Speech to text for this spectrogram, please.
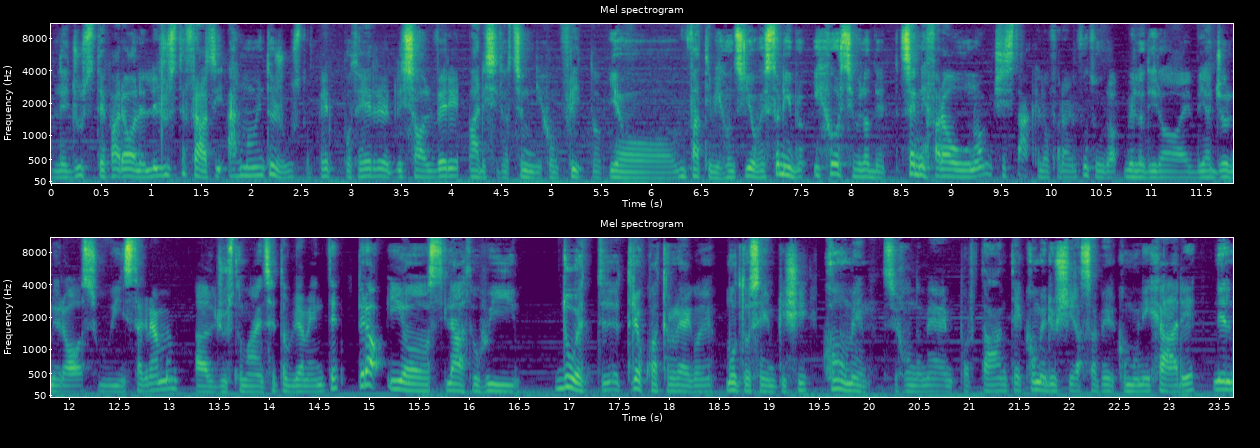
le giuste parole, le giuste frasi al momento giusto per poter risolvere varie situazioni di conflitto. Io infatti vi consiglio questo libro, i corsi ve l'ho detto, se ne farò uno, ci sta che lo farò in futuro, ve lo dirò e vi aggiornerò su Instagram, al giusto mindset ovviamente, però io ho stilato qui due, tre o quattro regole molto semplici, come secondo me è importante, come riuscire a saper comunicare nel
